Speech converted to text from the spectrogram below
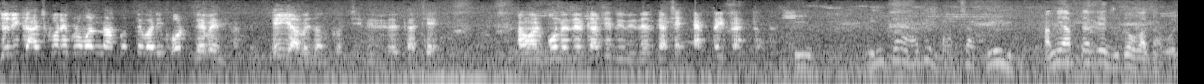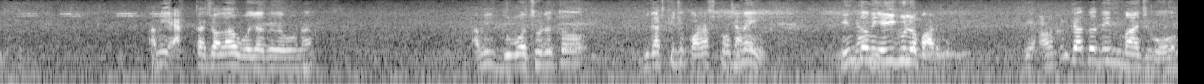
যদি কাজ করে প্রমাণ না করতে পারি ভোট দেবেন না। এই আবেদন করছি দিদিদের কাছে। আমার বোনেদের কাছে দিদিদের কাছে একটাই প্রার্থনা। আমি আপনাকে দুটো কথা বলি। আমি একটা জলাও বোঝাতে দেবো না। আমি দু বছরে তো বিরাট কিছু করার স্কোপ নেই। কিন্তু আমি এইগুলো পারব। যে আমি যতদিন বাঁচবো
